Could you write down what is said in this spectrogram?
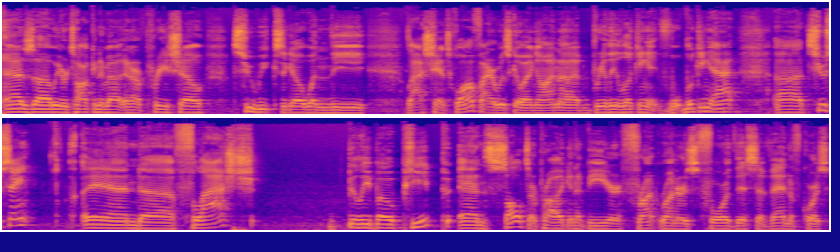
as uh, we were talking about in our pre-show two weeks ago when the last chance qualifier was going on uh, really looking at looking at uh, Toussaint and uh, flash Billy Bo Peep and Salt are probably going to be your front runners for this event. Of course,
